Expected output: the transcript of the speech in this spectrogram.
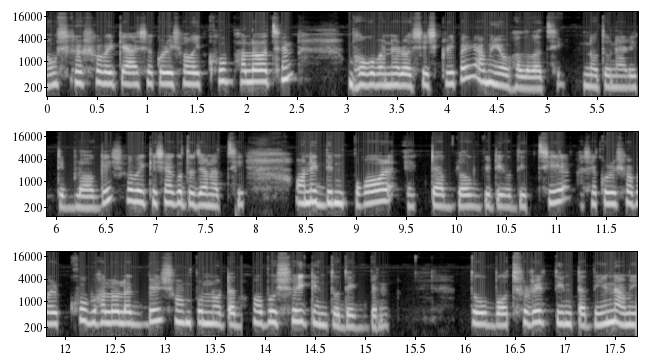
নমস্কার সবাইকে। আশা করি সবাই খুব ভালো আছেন। ভগবানের অশেষ কৃপায় আমিও ভালো আছি। নতুন আরেকটি ব্লগে সবাইকে স্বাগত জানাচ্ছি। অনেক দিন পর একটা ব্লগ ভিডিও দিচ্ছি। আশা করি সবার খুব ভালো লাগবে, সম্পূর্ণটা অবশ্যই কিন্তু দেখবেন। তো বছরের তিনটা দিন আমি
